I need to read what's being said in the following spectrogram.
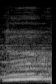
Cloud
